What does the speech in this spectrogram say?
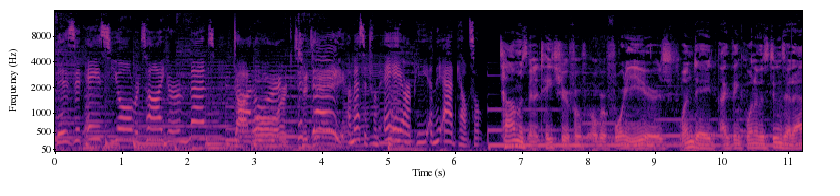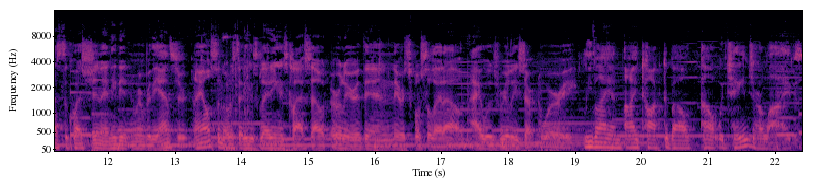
Visit aceyourretirement.org today. A message from AARP and the Ad Council. Tom has been a teacher for over 40 years. One day, I think one of the students had asked the question and he didn't remember the answer. And I also noticed that he was letting his class out earlier than they were supposed to let out. I was really starting to worry. Levi and I talked about how it would change our lives,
